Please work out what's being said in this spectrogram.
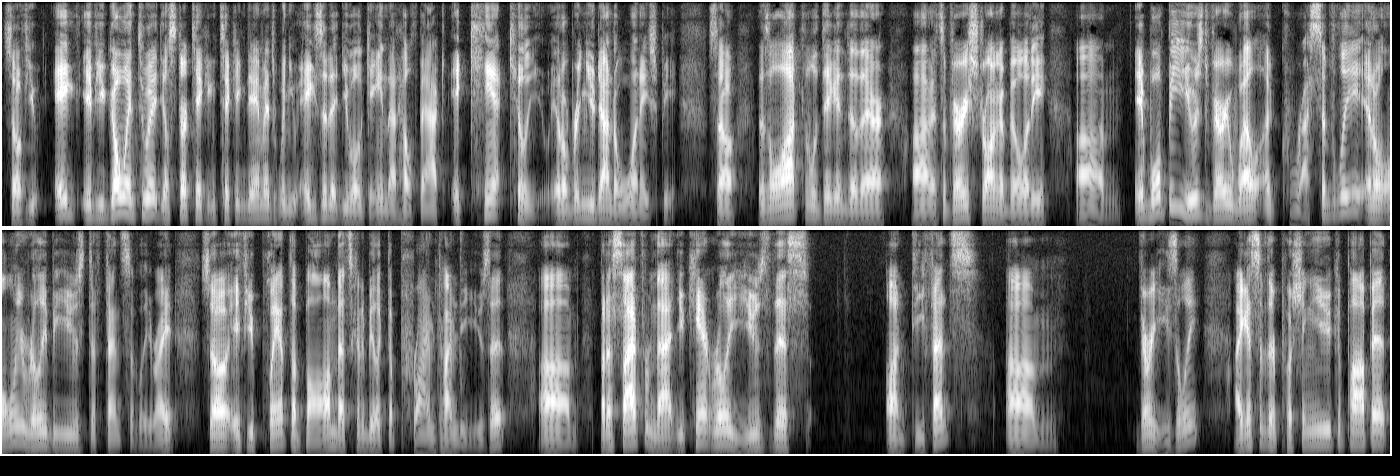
So if you if you go into it, you'll start taking ticking damage. When you exit it, you will gain that health back. It can't kill you. It'll bring you down to one HP. So there's a lot to dig into there. Uh, it's a very strong ability. Um, it won't be used very well aggressively. It'll only really be used defensively, right? So if you plant the bomb, that's going to be like the prime time to use it. Um, but aside from that, you can't really use this on defense um, very easily. I guess if they're pushing you, you could pop it.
